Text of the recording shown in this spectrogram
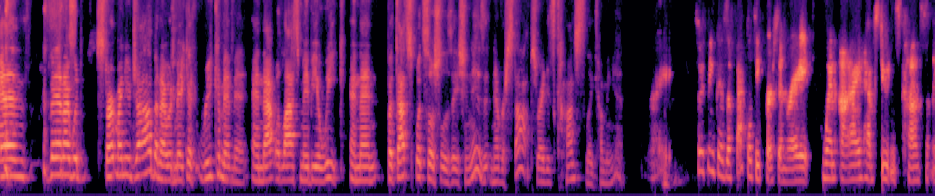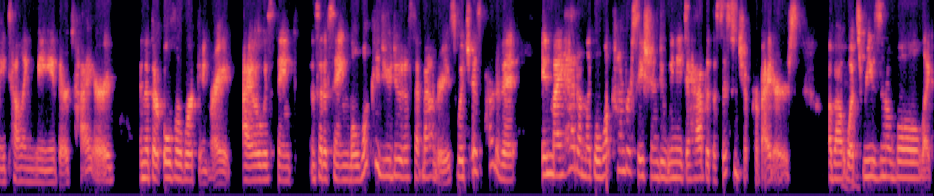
And then I would start my new job and I would make a recommitment and that would last maybe a week. And then, but that's what socialization is. It never stops, right? It's constantly coming in. Right. So I think as a faculty person, right, when I have students constantly telling me they're tired and that they're overworking, right, I always think instead of saying, well, what could you do to set boundaries, which is part of it, in my head, I'm like, well, what conversation do we need to have with assistantship providers about what's reasonable? Like,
